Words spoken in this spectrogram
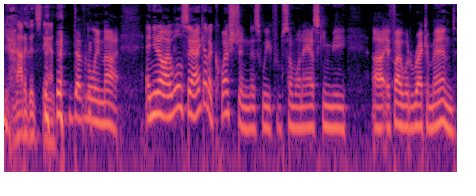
Yeah. Not a good stand. Definitely not. And you know, I will say I got a question this week from someone asking me uh, if I would recommend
